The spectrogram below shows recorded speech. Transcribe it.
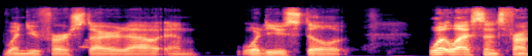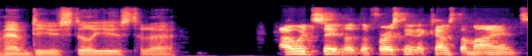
when you first started out, and what do you still, what lessons from him do you still use today? I would say that the first thing that comes to mind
